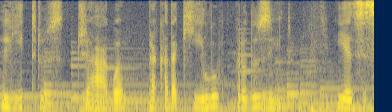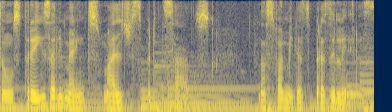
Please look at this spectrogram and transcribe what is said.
litros de água para cada quilo produzido. E esses são os três alimentos mais desperdiçados nas famílias brasileiras.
